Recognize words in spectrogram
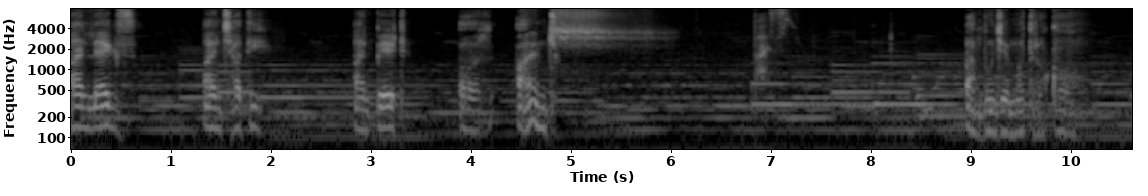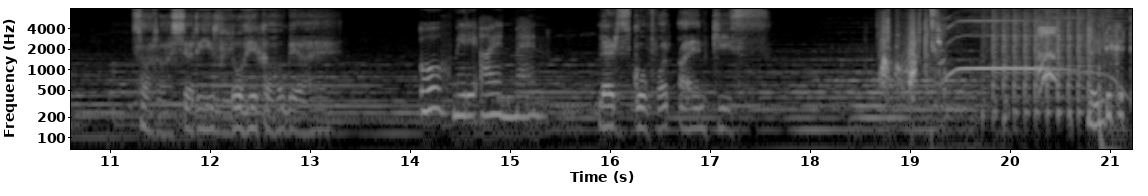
आयन लेग्स आयन छाती आयन पेट और आयन बस। अब मुझे मत रोको। सारा शरीर लोहे का हो गया है। ओह मेरे Iron Man let's go for iron कीस टिकट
